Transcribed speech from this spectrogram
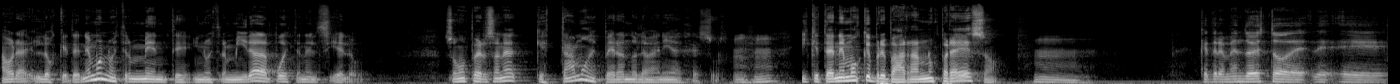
Ahora, los que tenemos nuestra mente y nuestra mirada puesta en el cielo, somos personas que estamos esperando la venida de Jesús y que tenemos que prepararnos para eso. Mm. Qué tremendo esto de, de, eh,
